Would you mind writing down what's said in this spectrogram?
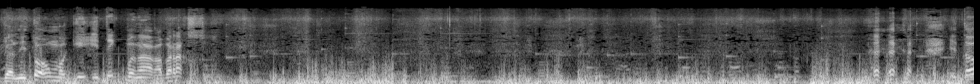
Ganito ang mag-iitik mga kabaraks. Ito.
